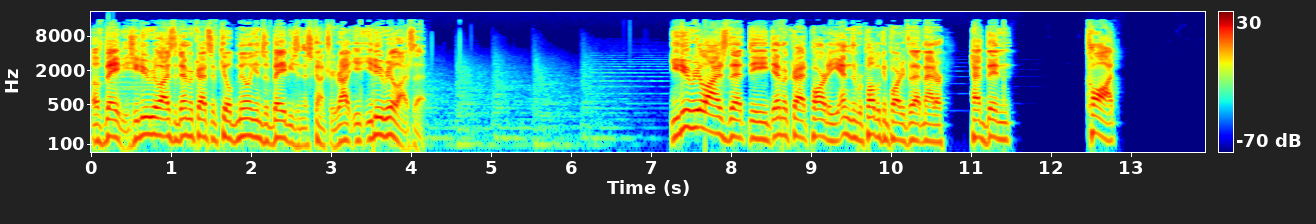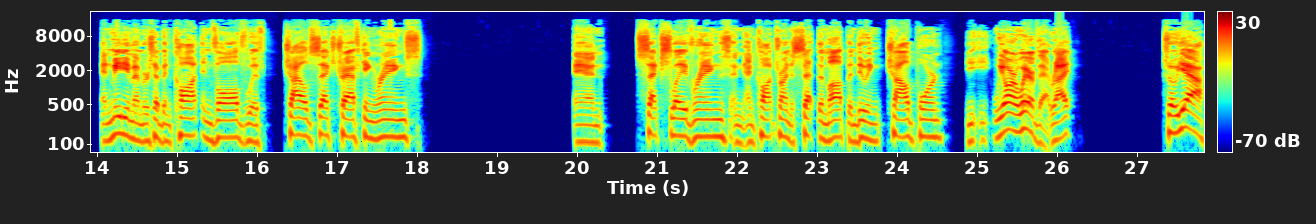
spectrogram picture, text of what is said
of babies. You do realize the Democrats have killed millions of babies in this country, right? You, you do realize that. You do realize that the Democrat Party and the Republican Party, for that matter, have been caught, and media members have been caught involved with child sex trafficking rings and sex slave rings and, and caught trying to set them up and doing child porn. We are aware of that, right? So, yeah,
